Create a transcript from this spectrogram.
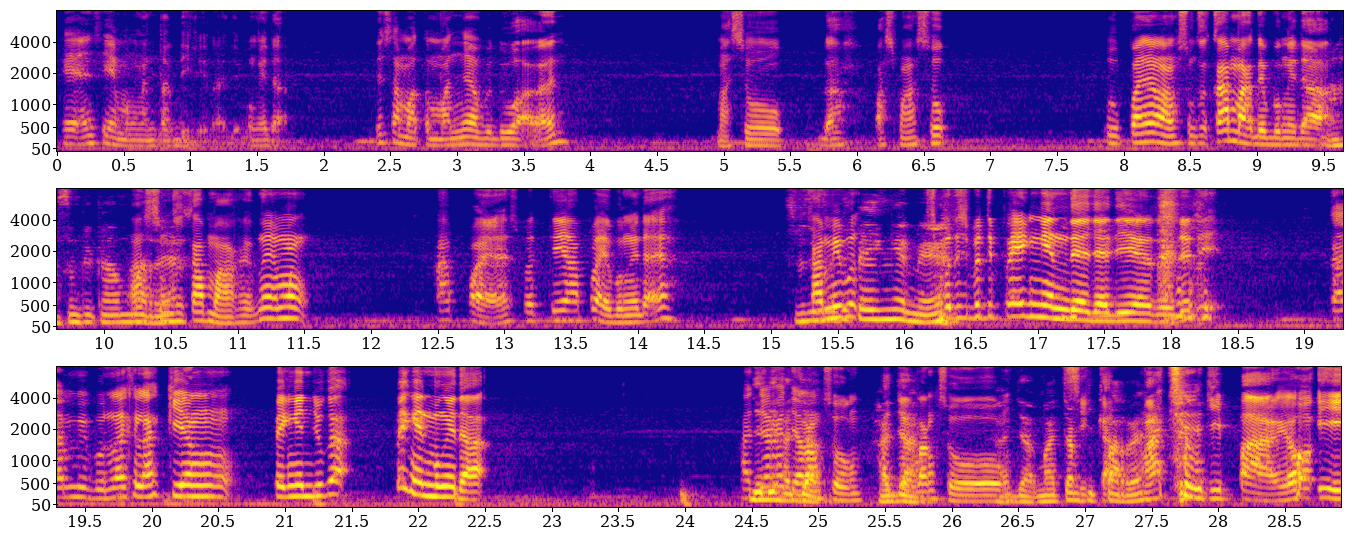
Kayaknya sih emang ngantar diri lah dia Bung Eda. Dia sama temannya berdua kan. Masuk, dah pas masuk rupanya langsung ke kamar dia Bung Eda. langsung ke kamar Langsung ya ke kamar. Ini emang apa ya? Seperti apa ya Bung Eda ya? seperti, kami seperti pun- pengen ya seperti seperti pengen dia jadinya tuh jadi kami pun laki-laki yang pengen juga pengen Bung Eda hajar Jadi aja hajar. langsung. Hajar, Hajar. langsung. Hajar, macam Sikat. kipar ya. Macam kipar yoi.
